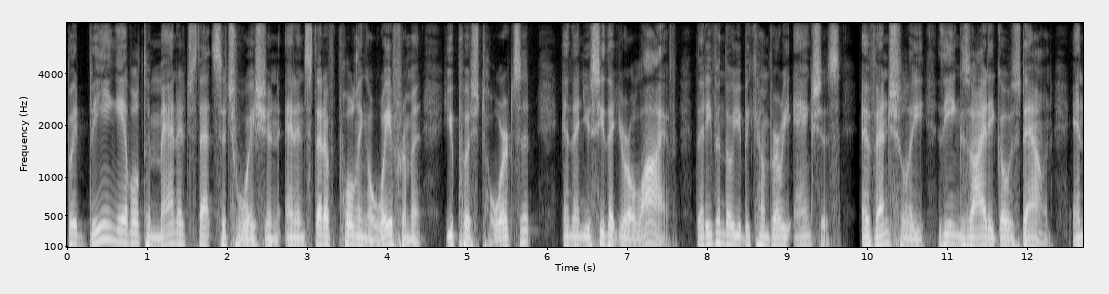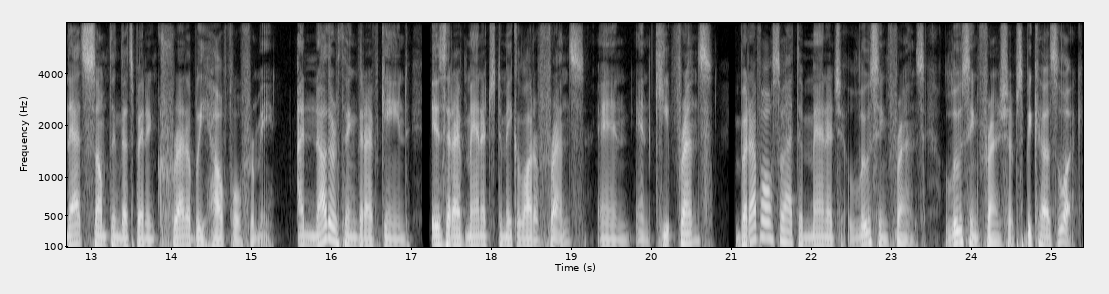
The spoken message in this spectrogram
But being able to manage that situation and instead of pulling away from it, you push towards it and then you see that you're alive, that even though you become very anxious, eventually the anxiety goes down. And that's something that's been incredibly helpful for me. Another thing that I've gained is that I've managed to make a lot of friends and, and keep friends. But I've also had to manage losing friends, losing friendships, because look,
